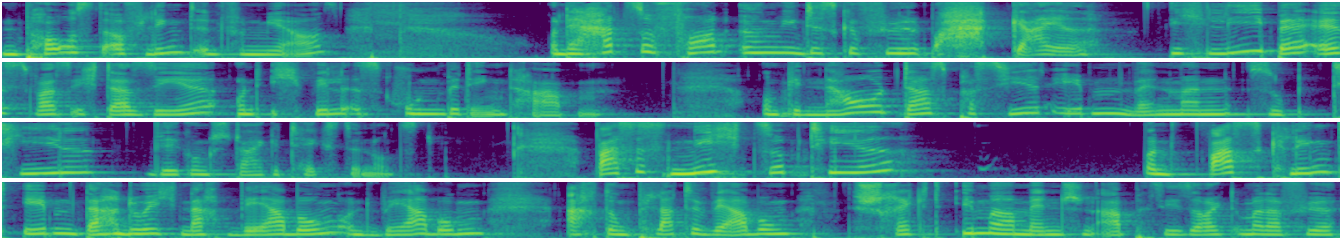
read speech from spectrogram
ein Post auf LinkedIn von mir aus. Und er hat sofort irgendwie das Gefühl, boah, geil, ich liebe es, was ich da sehe und ich will es unbedingt haben. Und genau das passiert eben, wenn man subtil wirkungsstarke Texte nutzt. Was ist nicht subtil? Und was klingt eben dadurch nach Werbung? Und Werbung, Achtung, platte Werbung, schreckt immer Menschen ab. Sie sorgt immer dafür,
